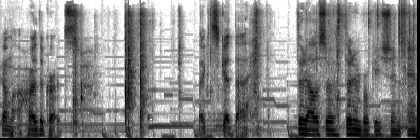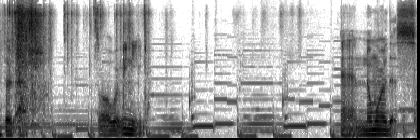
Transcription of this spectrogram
Come on, hard the cards. Let's get that. Third Aleister, third Invocation, and third Ash. That's all what we need. And no more of this.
